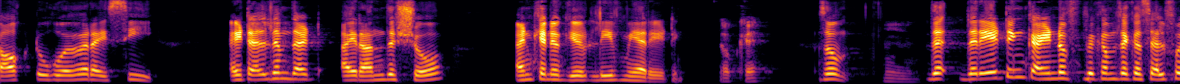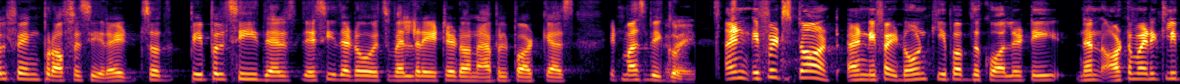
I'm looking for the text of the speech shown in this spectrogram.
talk to whoever i see i tell them mm. that i run the show and can you give leave me a rating okay so mm. the the rating kind of becomes like a self-fulfilling prophecy right so people see there's they see that oh it's well rated on apple podcast it must be good right. and if it's not and if i don't keep up the quality then automatically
